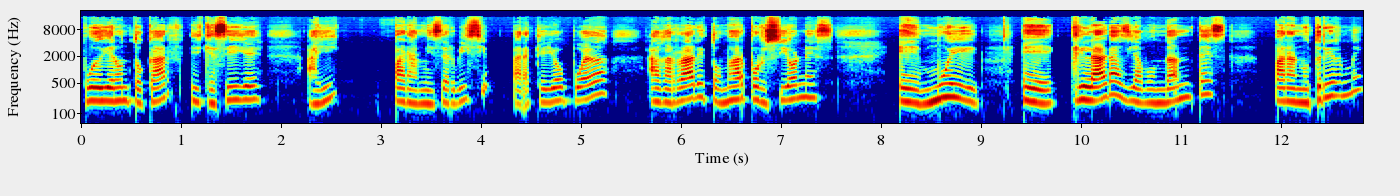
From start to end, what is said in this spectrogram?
pudieron tocar y que sigue ahí para mi servicio, para que yo pueda agarrar y tomar porciones eh, muy eh, claras y abundantes para nutrirme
